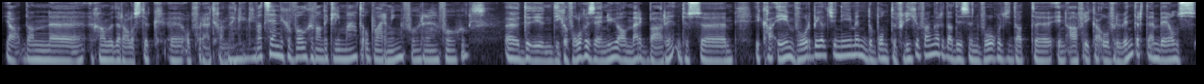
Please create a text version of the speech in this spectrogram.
ja, dan uh, gaan we er al een stuk uh, op vooruit gaan, denk ik. Wat zijn de gevolgen van de klimaatopwarming voor uh, vogels? Uh, die, die, gevolgen zijn nu al merkbaar. Hè. Dus uh, ik ga één voorbeeldje nemen. De bonte vliegenvanger. Dat is een vogeltje dat uh, in Afrika overwintert en bij ons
